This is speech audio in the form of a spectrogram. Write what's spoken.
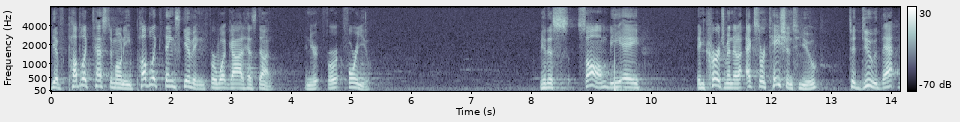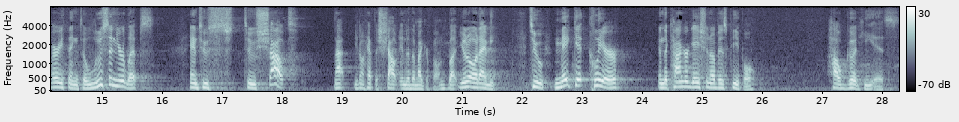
give public testimony, public thanksgiving for what God has done in your, for, for you. May this psalm be a encouragement, and an exhortation to you to do that very thing, to loosen your lips and to, to shout. Not, you don't have to shout into the microphone, but you know what I mean. To make it clear in the congregation of his people how good he is,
